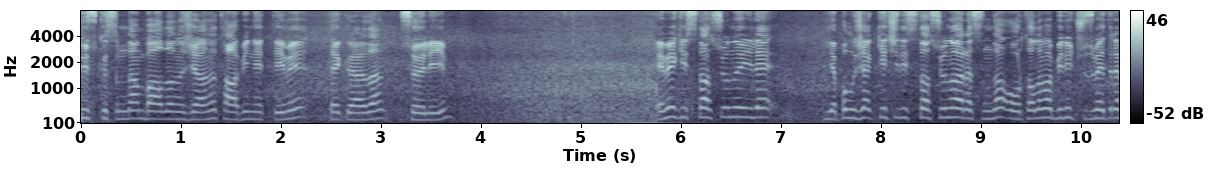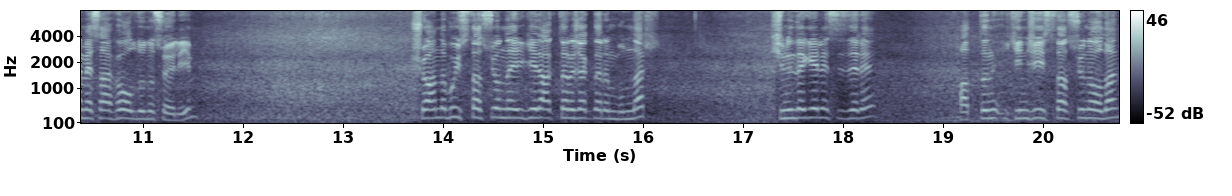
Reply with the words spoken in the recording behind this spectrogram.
üst kısımdan bağlanacağını tahmin ettiğimi tekrardan söyleyeyim. Emek istasyonu ile yapılacak geçit istasyonu arasında ortalama 1300 metre mesafe olduğunu söyleyeyim. Şu anda bu istasyonla ilgili aktaracaklarım bunlar. Şimdi de gelin sizlere hattın ikinci istasyonu olan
